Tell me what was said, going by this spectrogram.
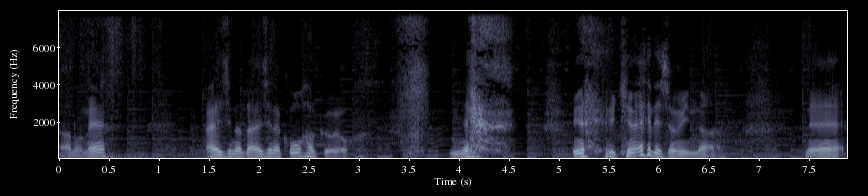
あのね、大事な大事な紅白をよ。みんな見なきゃいけないでしょ、みんな。ねえ。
